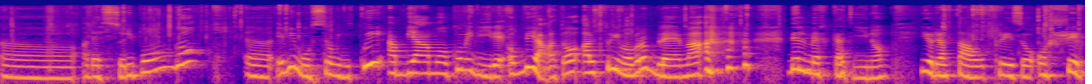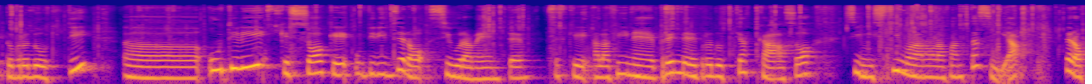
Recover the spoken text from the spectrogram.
Uh, adesso ripongo uh, e vi mostro quindi qui abbiamo come dire ovviato al primo problema del mercatino. Io in realtà ho preso ho scelto prodotti uh, utili che so che utilizzerò sicuramente perché alla fine prendere prodotti a caso sì mi stimolano la fantasia però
